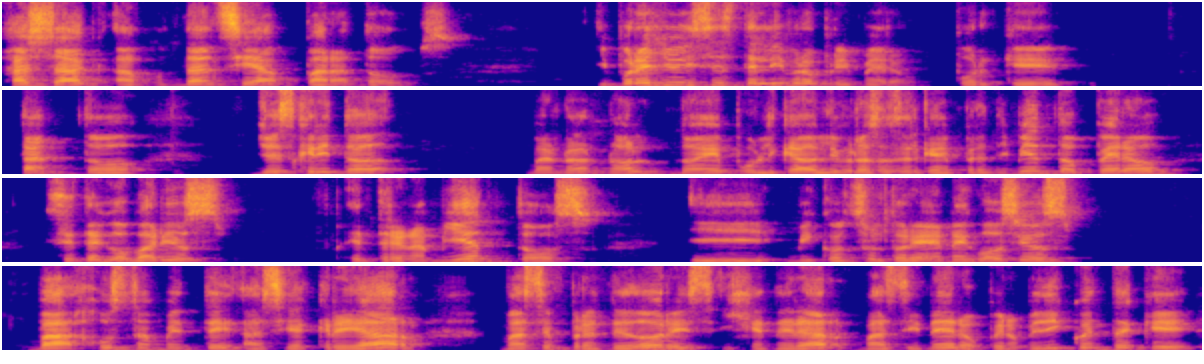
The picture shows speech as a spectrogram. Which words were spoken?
hashtag abundancia para todos. Y por ello hice este libro primero, porque tanto yo he escrito, bueno, no, no he publicado libros acerca de emprendimiento, pero sí tengo varios entrenamientos y mi consultoría de negocios va justamente hacia crear más emprendedores y generar más dinero, pero me di cuenta que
